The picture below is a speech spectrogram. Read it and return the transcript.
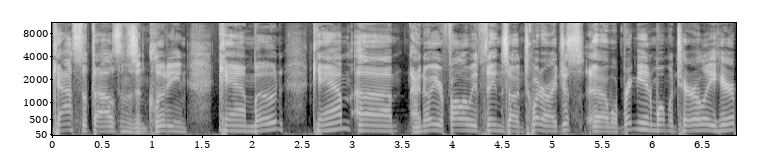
cast of thousands, including Cam Moon. Cam, um, I know you're following things on Twitter. I just uh, will bring you in momentarily here.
